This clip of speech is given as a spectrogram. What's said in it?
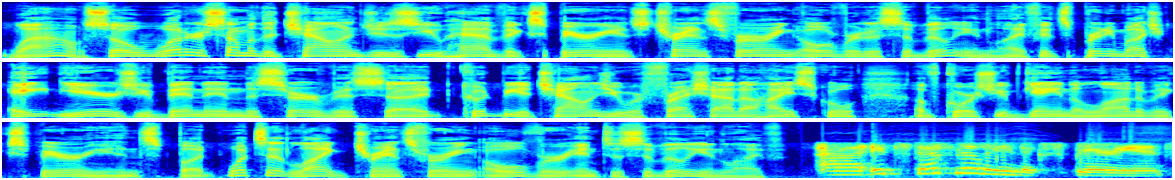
Wow. So, what are some of the challenges you have experienced transferring over to civilian life? It's pretty much eight years you've been in the service. Uh, it could be a challenge. You were fresh out of high school. Of course, you've gained a lot of experience, but what's it like transferring over into civilian life? Uh, it's definitely an experience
